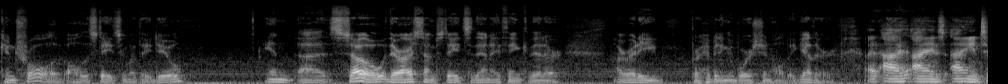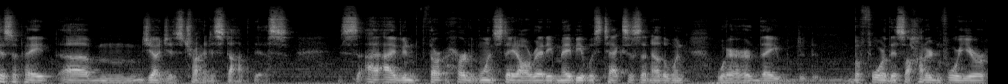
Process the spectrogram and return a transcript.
control of all the states and what they do. And uh, so there are some states then I think that are already prohibiting abortion altogether. I, I, I- anticipate um, judges trying to stop this. I, have even th- heard of one state already. Maybe it was Texas, another one where they before this 104 year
